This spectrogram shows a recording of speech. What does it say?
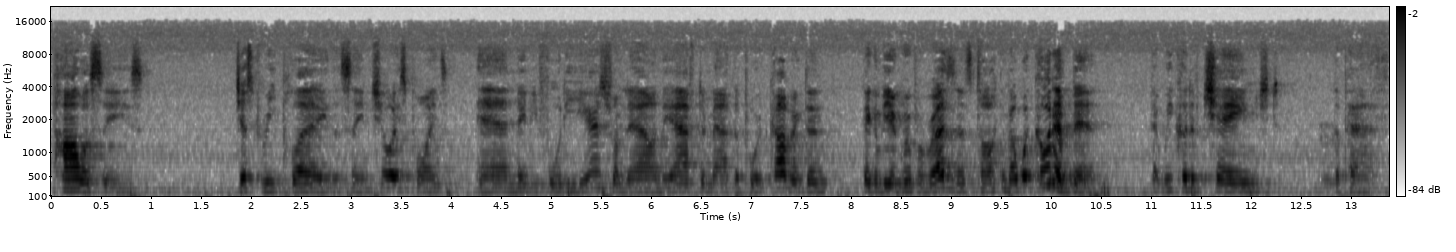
policies just replay the same choice points, and maybe 40 years from now, in the aftermath of Port Covington, there can be a group of residents talking about what could have been, that we could have changed the path.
